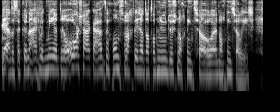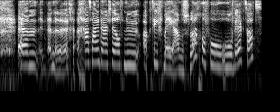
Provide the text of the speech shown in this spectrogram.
Ja, ja, dus er kunnen eigenlijk meerdere oorzaken aan ten grondslag liggen dat dat nu dus nog niet zo, uh, nog niet zo is. Um, gaat hij daar zelf nu actief mee aan de slag of hoe, hoe werkt dat?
